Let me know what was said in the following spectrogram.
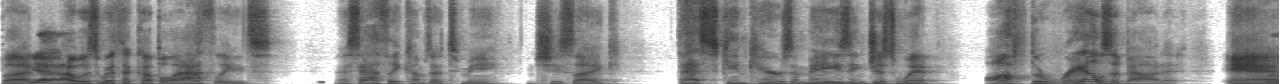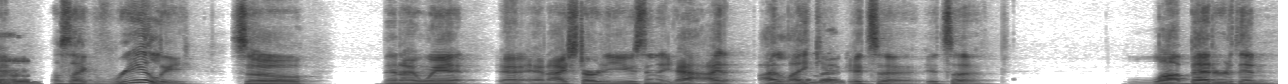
but yeah. I was with a couple athletes, and this athlete comes up to me and she's like, "That skincare is amazing." Just went off the rails about it, and mm-hmm. I was like, "Really?" So then I went and, and I started using it. Yeah, I I like it. It's a it's a lot better than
